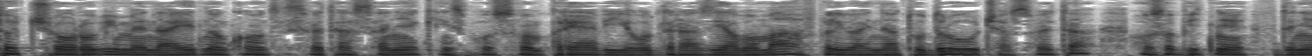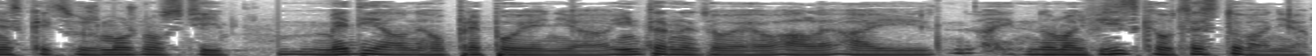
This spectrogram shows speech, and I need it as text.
to, čo robíme na jednom konci sveta, sa nejakým spôsobom prejaví, odrazí alebo má vplyv aj na tú druhú časť sveta. Osobitne dnes, keď sú už možnosti mediálneho prepojenia, internetového, ale aj, aj normálne fyzického cestovania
